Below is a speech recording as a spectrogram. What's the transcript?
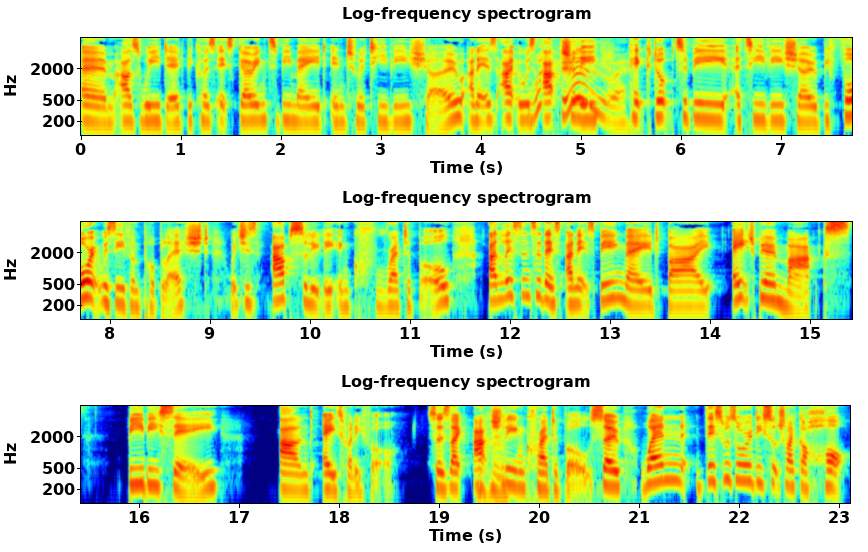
um, as we did, because it's going to be made into a TV show, and it is. It was actually picked up to be a TV show before it was even published, which is absolutely incredible. And listen to this, and it's being made by HBO Max, BBC, and A24. So it's like actually incredible. So when this was already such like a hot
